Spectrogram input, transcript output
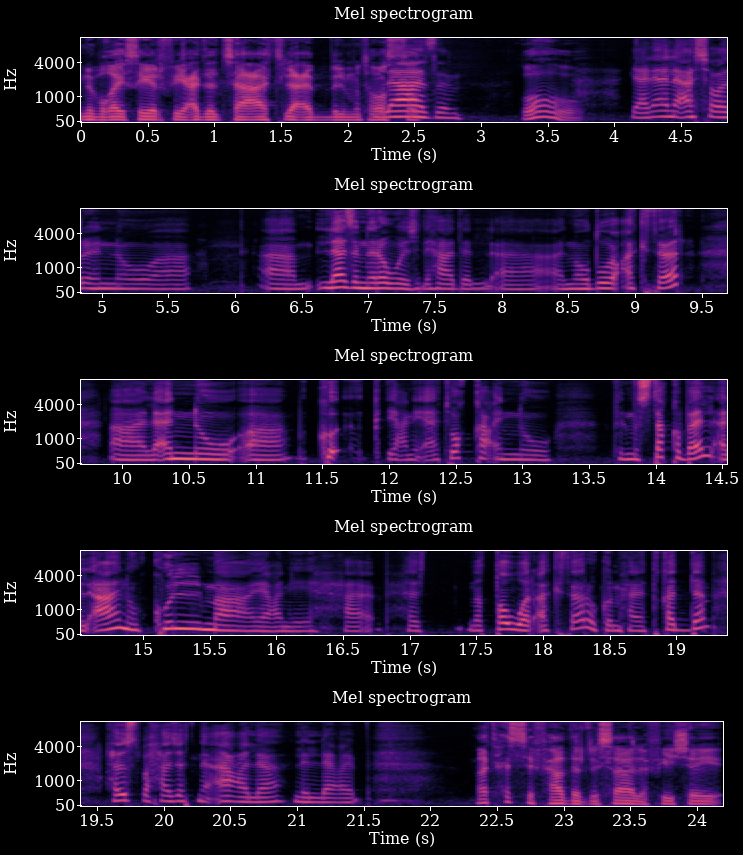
نبغى يصير في عدد ساعات لعب بالمتوسط. لازم. أوه. يعني أنا أشعر إنه لازم نروج لهذا الموضوع أكثر. آه، لأنه آه، يعني أتوقع إنه في المستقبل الآن وكل ما يعني نتطور أكثر وكل ما حنتقدم حيصبح حاجتنا أعلى للعب. ما تحسي في هذا الرسالة في شيء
